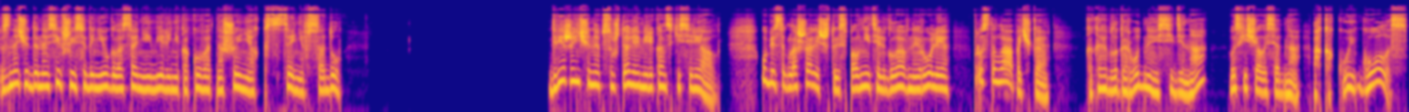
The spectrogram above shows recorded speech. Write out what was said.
Значит, доносившиеся до нее голоса не имели никакого отношения к сцене в саду, Две женщины обсуждали американский сериал. Обе соглашались, что исполнитель главной роли просто лапочка. Какая благородная седина, восхищалась одна. А какой голос!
